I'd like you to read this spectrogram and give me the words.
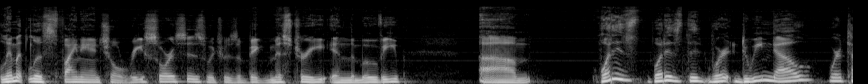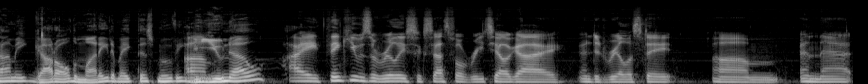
limitless financial resources, which was a big mystery in the movie. Um, what is what is the where do we know where Tommy got all the money to make this movie? Um, do you know? I think he was a really successful retail guy and did real estate. Um, and that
